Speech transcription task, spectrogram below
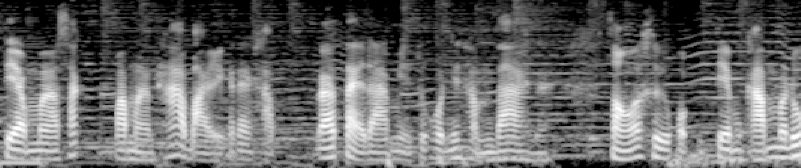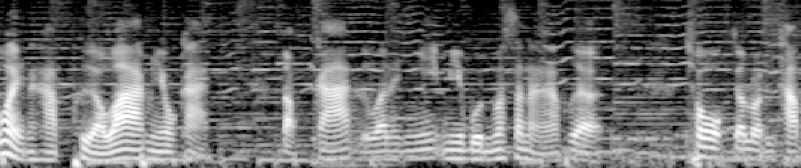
เตรียมมาสักประมาณ 5 ใบก็ได้ครับ แล้วแต่ดาเมจทุกคนที่ทำได้นะสองก็คือผมเตรียมกัมมาด้วยนะครับ เผื่อว่ามีโอกาสดอปการ์ดหรือว่าอะไรนี้มีบุญวาสนาเผื่อโชคจะหล่นทับ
